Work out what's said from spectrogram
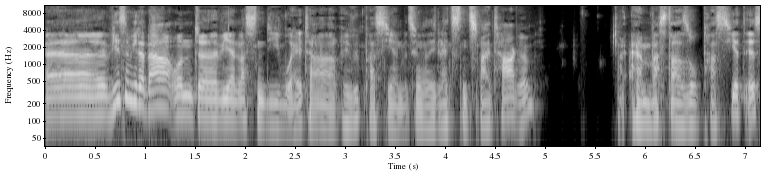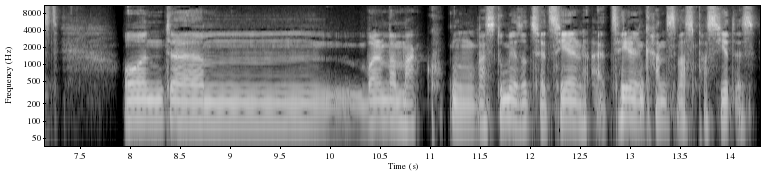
Äh, wir sind wieder da und äh, wir lassen die Vuelta Revue passieren, beziehungsweise die letzten zwei Tage, ähm, was da so passiert ist. Und ähm, wollen wir mal gucken, was du mir so zu erzählen erzählen kannst, was passiert ist,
